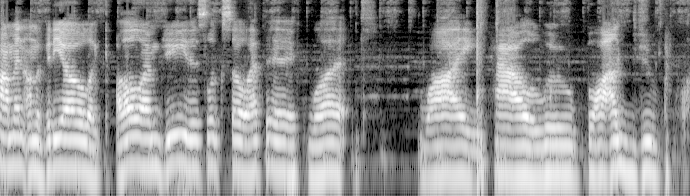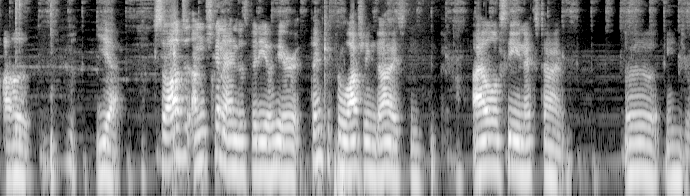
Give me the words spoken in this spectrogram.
comment on the video like, OMG, this looks so epic. What? Why? How? Who? Blah. Uh, yeah. So I'll just, I'm just gonna end this video here. Thank you for watching, guys. I will see you next time. Uh, Angel.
